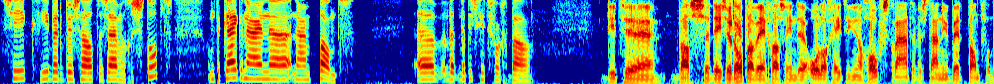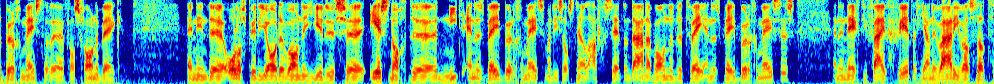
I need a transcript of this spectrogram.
zie ik hier bij de bushalte, zijn we gestopt om te kijken naar een, uh, naar een pand. Uh, wat, wat, is dit voor gebouw? Dit, uh, was, deze Europaweg was in de oorlog heette die nog Hoofdstraat. En we staan nu bij het pand van de burgemeester van Schonebeek. En in de oorlogsperiode wonen hier dus uh, eerst nog de niet-NSB-burgemeester, maar die is al snel afgezet. En daarna wonen de twee NSB-burgemeesters. En in 1945, januari, was dat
